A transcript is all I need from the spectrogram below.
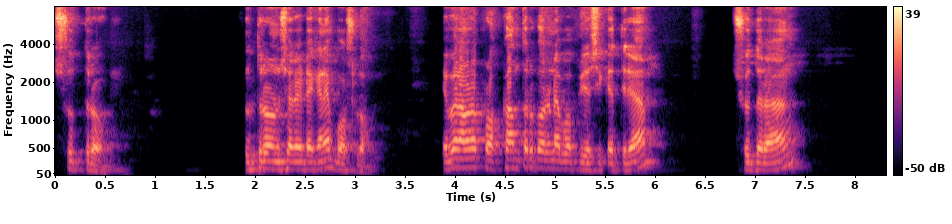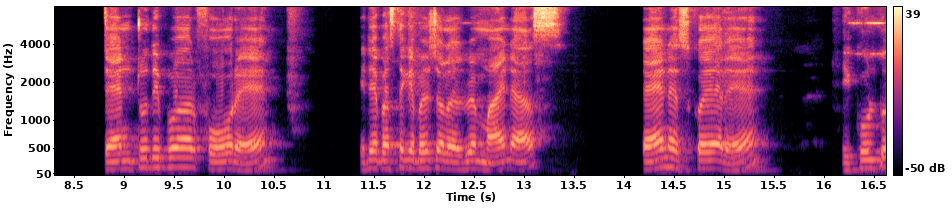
সূত্র সূত্র অনুসারে এটা এখানে বসল। এবার আমরা পক্ষান্তর করে নেব, প্রিয় শিক্ষার্থীরা। সুতরাং tan to the power four A এটা পাশ থেকে এপাশে চলে আসবে মাইনাস টেন স্কোয়ারে ইকুয়াল টু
